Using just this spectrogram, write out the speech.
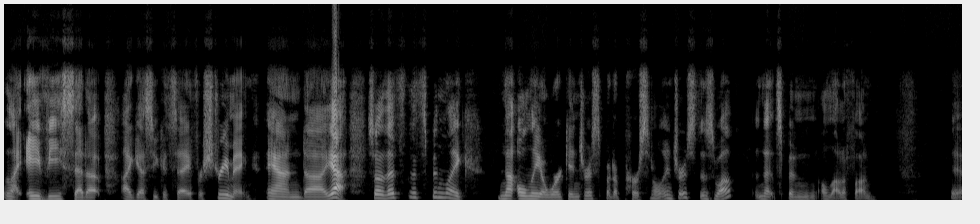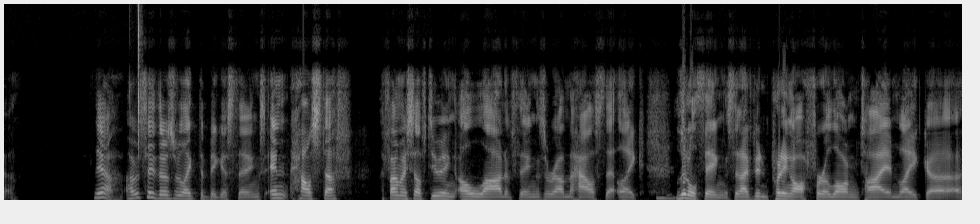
like AV setup, I guess you could say, for streaming. And uh, yeah, so that's that's been like not only a work interest but a personal interest as well, and that's been a lot of fun. Yeah. Yeah, I would say those are like the biggest things. And house stuff. I find myself doing a lot of things around the house that like hmm little things that I've been putting off for a long time, like uh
